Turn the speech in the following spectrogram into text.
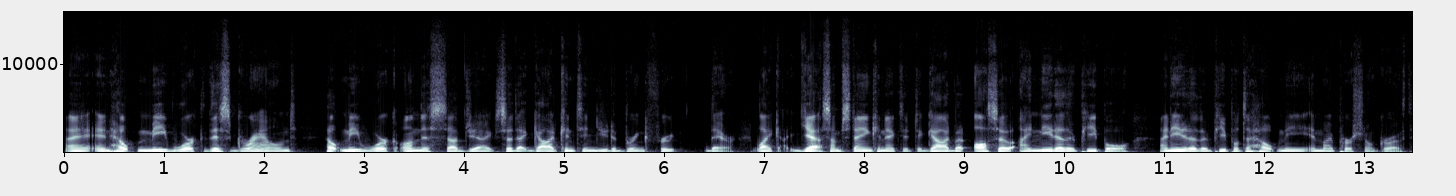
uh, and help me work this ground, help me work on this subject so that God continue to bring fruit there. Like, yes, I'm staying connected to God, but also I need other people. I need other people to help me in my personal growth.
